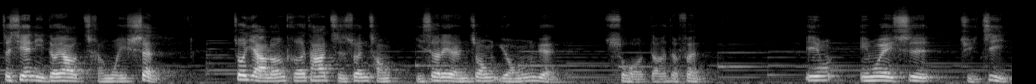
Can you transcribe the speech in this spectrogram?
这些你都要成为圣，做亚伦和他子孙从以色列人中永远所得的份。因因为是举祭，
